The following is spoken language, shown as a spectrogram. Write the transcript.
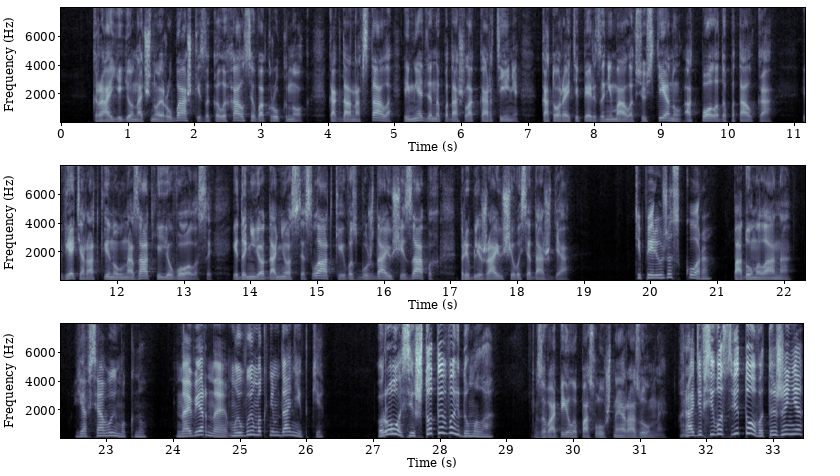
Край ее ночной рубашки заколыхался вокруг ног, когда она встала и медленно подошла к картине, которая теперь занимала всю стену от пола до потолка. Ветер откинул назад ее волосы, и до нее донесся сладкий, возбуждающий запах приближающегося дождя. Теперь уже скоро, подумала она. Я вся вымокну. Наверное, мы вымокнем до нитки. «Рози, что ты выдумала?» Завопила послушная разумная. «Ради всего святого, ты же не...»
